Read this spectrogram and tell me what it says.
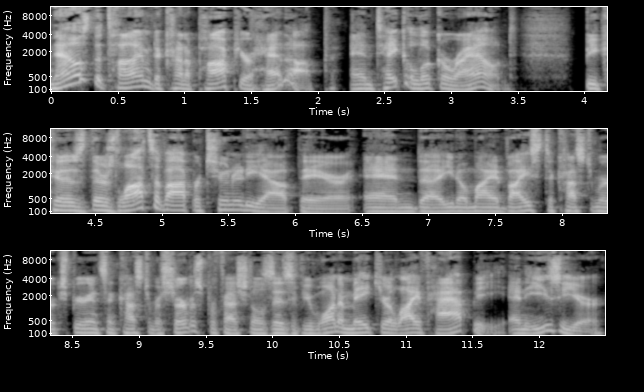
now's the time to kind of pop your head up and take a look around because there's lots of opportunity out there. And, uh, you know, my advice to customer experience and customer service professionals is if you want to make your life happy and easier,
